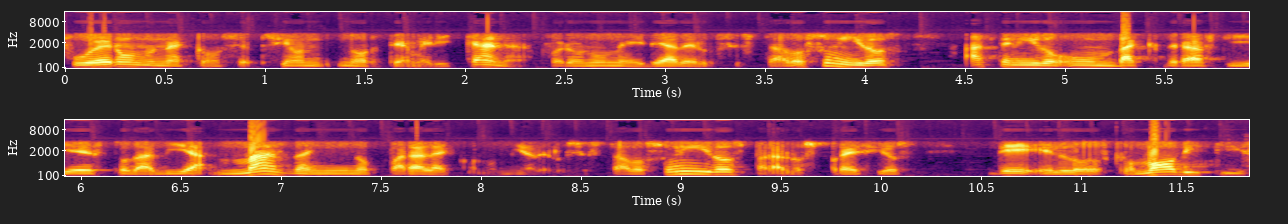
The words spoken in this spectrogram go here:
fueron una concepción norteamericana, fueron una idea de los Estados Unidos, ha tenido un backdraft y es todavía más dañino para la economía de los Estados Unidos, para los precios de los commodities,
